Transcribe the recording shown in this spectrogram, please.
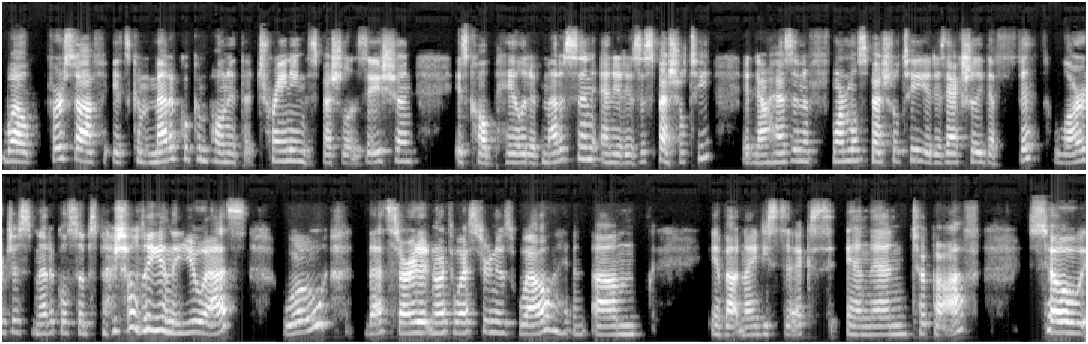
Well, first off, its a medical component, the training, the specialization is called palliative medicine, and it is a specialty. It now has a formal specialty. It is actually the fifth largest medical subspecialty in the US. Whoa, that started at Northwestern as well. And, um, in about 96 and then took off. So,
